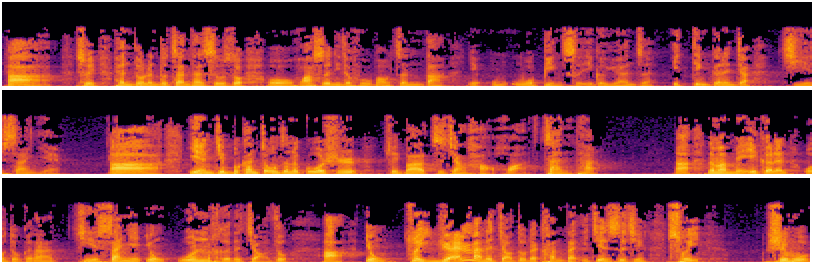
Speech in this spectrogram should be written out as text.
啊，所以很多人都赞叹师傅说：“哦，法师你的福报真大。”我我秉持一个原则，一定跟人家结善言啊，眼睛不看众生的过失，嘴巴只讲好话赞叹啊。那么每一个人，我都跟他结善言，用温和的角度啊，用最圆满的角度来看待一件事情。所以师傅，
